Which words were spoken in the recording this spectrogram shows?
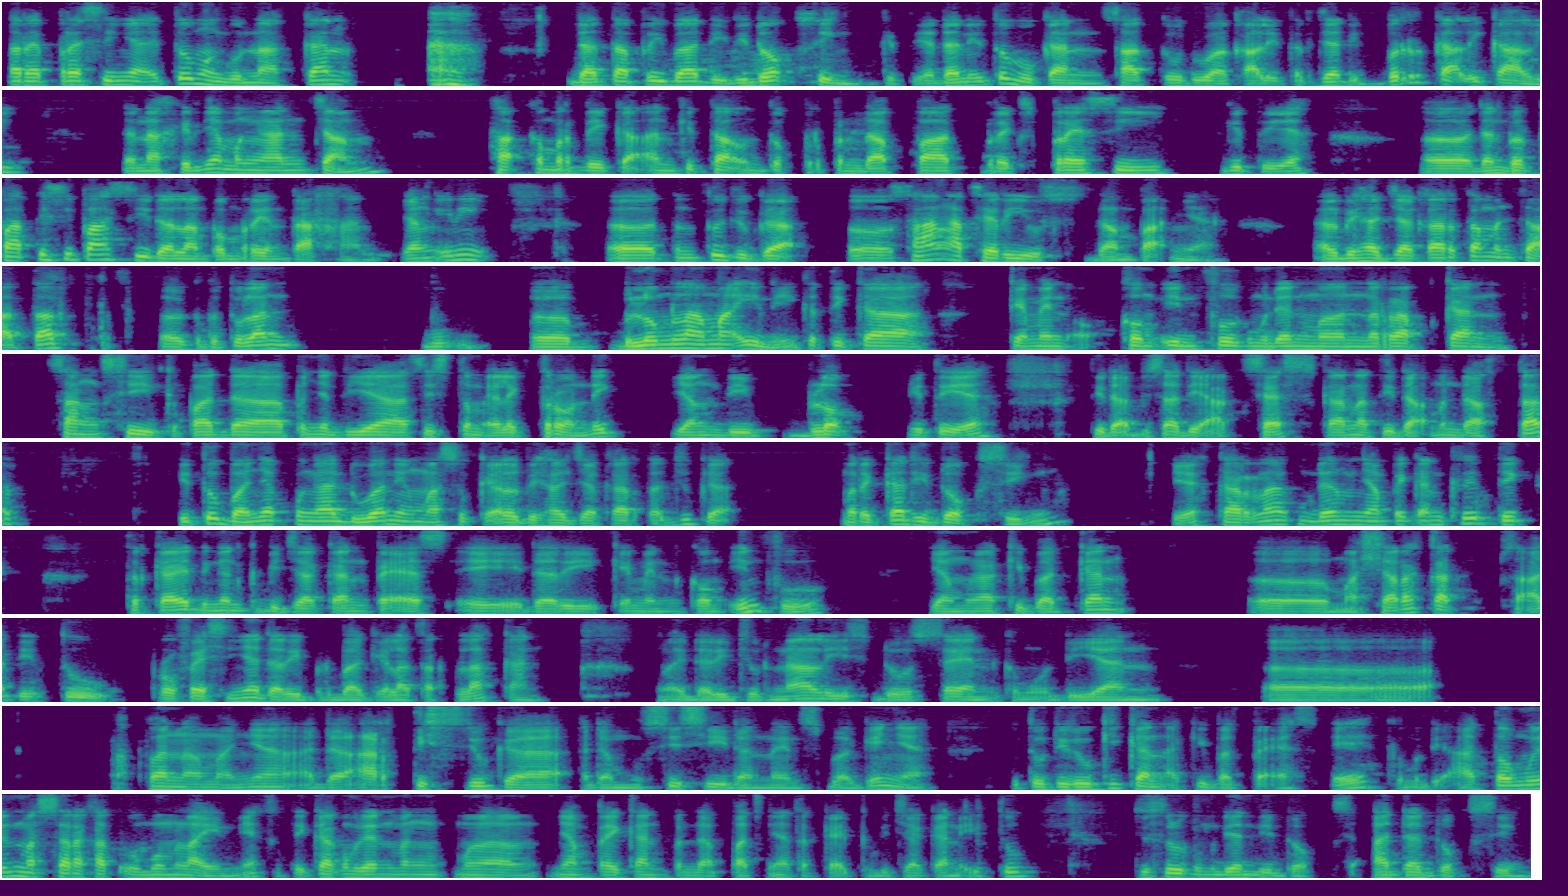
represinya itu menggunakan data pribadi, di doxing gitu ya. Dan itu bukan satu dua kali terjadi, berkali-kali. Dan akhirnya mengancam hak kemerdekaan kita untuk berpendapat, berekspresi, gitu ya, eh, dan berpartisipasi dalam pemerintahan. Yang ini eh, tentu juga eh, sangat serius dampaknya. LBH Jakarta mencatat kebetulan belum lama ini ketika Kemenkominfo kemudian menerapkan sanksi kepada penyedia sistem elektronik yang diblok gitu ya, tidak bisa diakses karena tidak mendaftar, itu banyak pengaduan yang masuk ke LBH Jakarta juga. Mereka didoxing ya karena kemudian menyampaikan kritik terkait dengan kebijakan PSE dari Kemenkominfo yang mengakibatkan e, masyarakat saat itu profesinya dari berbagai latar belakang, mulai dari jurnalis, dosen, kemudian e, apa namanya ada artis juga, ada musisi dan lain sebagainya itu dirugikan akibat PSE kemudian atau mungkin masyarakat umum lainnya ketika kemudian men menyampaikan pendapatnya terkait kebijakan itu justru kemudian didox ada doxing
